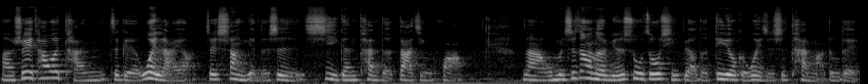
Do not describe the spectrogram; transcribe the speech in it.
啊，所以他会谈这个未来啊，在上演的是矽跟碳的大进化。那我们知道呢，元素周期表的第六个位置是碳嘛，对不对？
